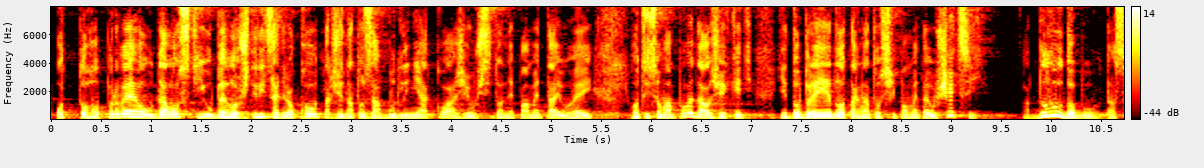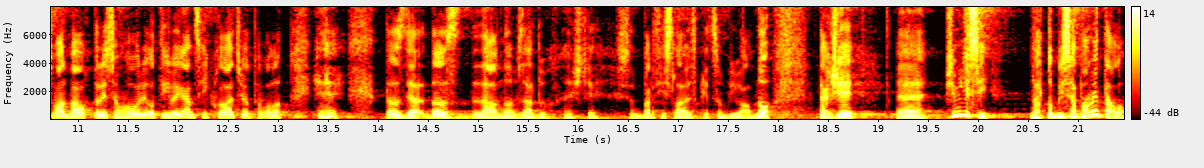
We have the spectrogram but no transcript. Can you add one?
od toho prvého udalosti ubehlo 40 rokov, takže na to zabudli nejako a že už si to nepamätajú, hej. Hoci som vám povedal, že keď je dobré jedlo, tak na to si pamätajú všetci. A dlhú dobu, tá svadba, o ktorej som hovoril, o tých vegánskych koláčov, to bolo dosť, dosť dávno vzadu, ešte v Bratislave, keď som býval. No, takže e, všimnite si, na to by sa pamätalo.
